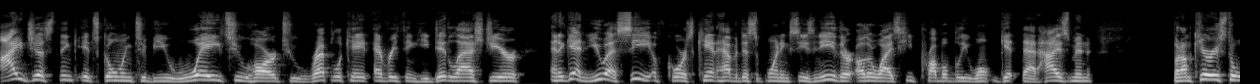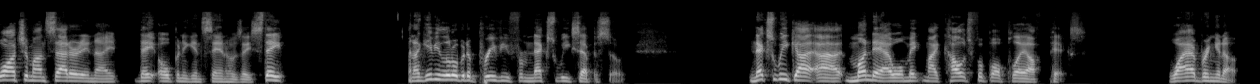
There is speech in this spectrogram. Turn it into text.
I just think it's going to be way too hard to replicate everything he did last year. And again, USC, of course, can't have a disappointing season either. Otherwise, he probably won't get that Heisman. But I'm curious to watch him on Saturday night. They open against San Jose State. And I'll give you a little bit of preview from next week's episode. Next week, uh, Monday, I will make my college football playoff picks. Why I bring it up?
